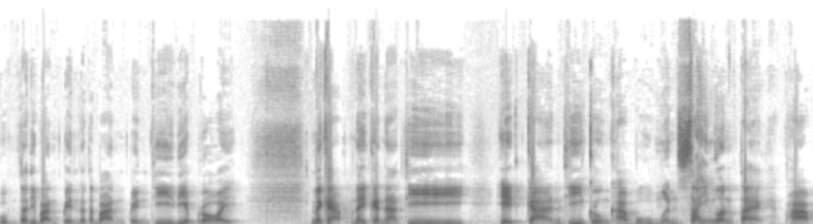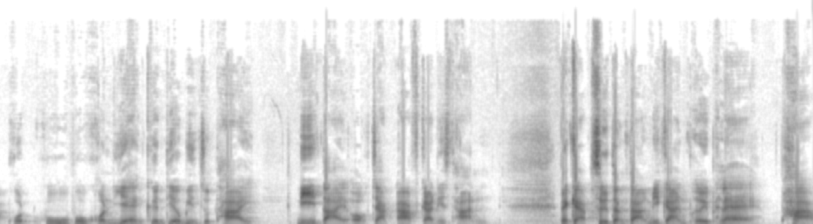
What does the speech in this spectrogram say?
กลุ่มตาลิบันเป็นรัฐบาลเป็นที่เรียบร้อยนะครับ ในขณะที่ เหตุการณ์ที่กรุงคาบูเหมือนไส้ง่อนแตก ภาพหดหูผู้คนแย่งขึ้นเที่ยวบินสุดท้ายหนีตายออกจากอัฟกานิสถานนะครับสื่อต่างๆ มีการเผยแพร่ภาพ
